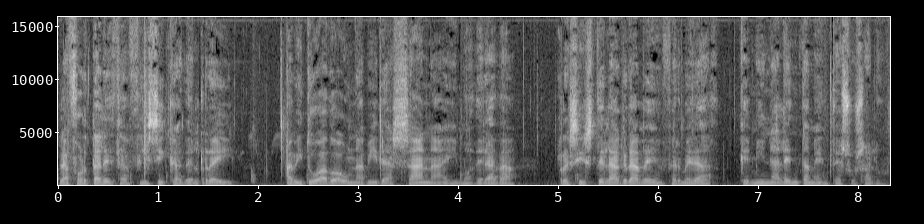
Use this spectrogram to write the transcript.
La fortaleza física del rey, habituado a una vida sana y moderada, resiste la grave enfermedad que mina lentamente su salud.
